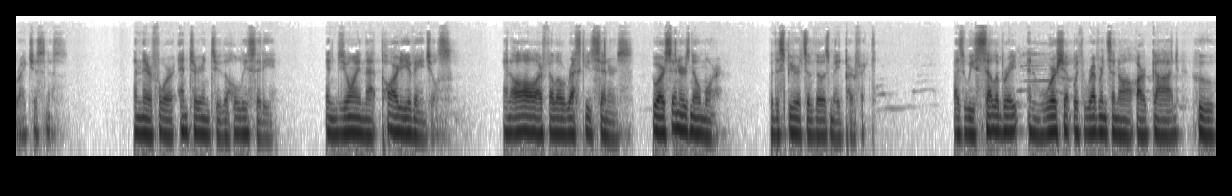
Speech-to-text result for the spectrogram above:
righteousness and therefore enter into the holy city and join that party of angels and all our fellow rescued sinners who are sinners no more, but the spirits of those made perfect as we celebrate and worship with reverence and awe our God who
